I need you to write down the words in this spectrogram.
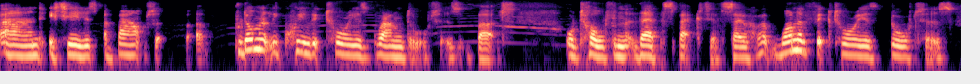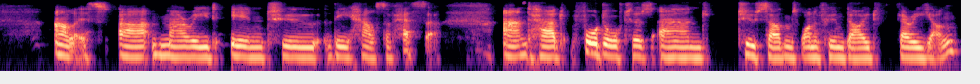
and it is about uh, predominantly Queen Victoria's granddaughters, but or told from their perspective. So, one of Victoria's daughters, Alice, uh, married into the House of Hesse, and had four daughters and two sons, one of whom died very young.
